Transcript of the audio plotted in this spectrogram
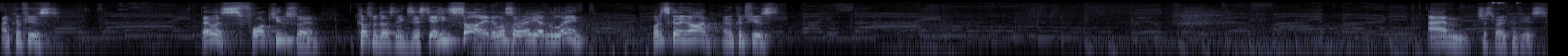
I'm confused. That was four cubes for him. Cosmo doesn't exist. Yeah, he saw it. It was already on the lane. What is going on? I'm confused. I'm just very confused.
